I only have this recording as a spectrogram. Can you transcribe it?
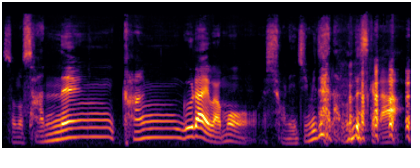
その3年間ぐらいはもう初日みたいなもんですから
